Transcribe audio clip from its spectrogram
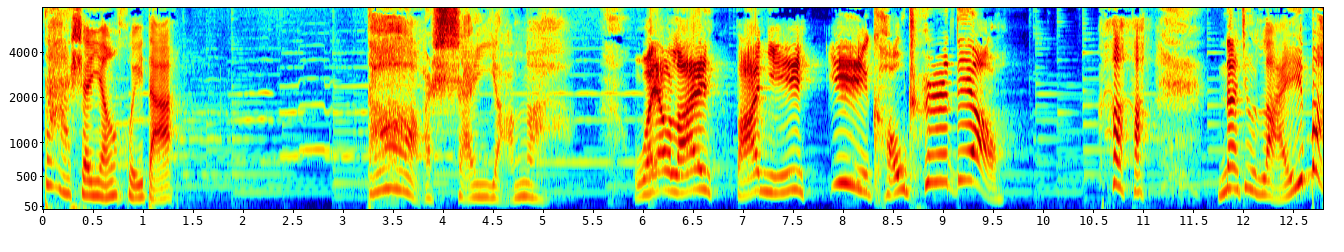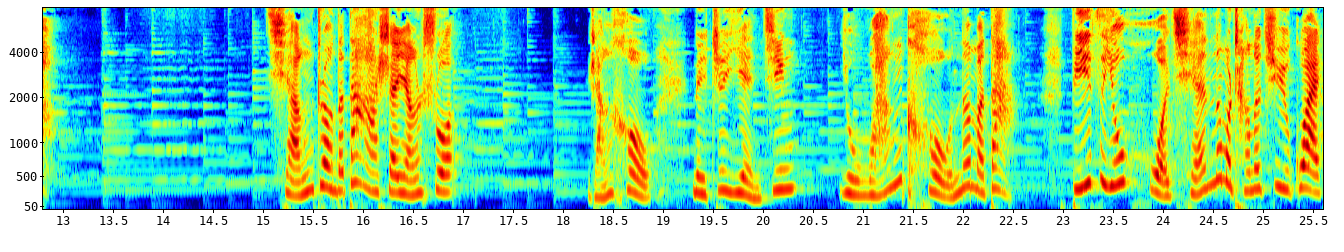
大山羊回答：“大山羊啊，我要来把你一口吃掉！”哈哈，那就来吧。强壮的大山羊说。然后那只眼睛有碗口那么大。鼻子有火钳那么长的巨怪，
